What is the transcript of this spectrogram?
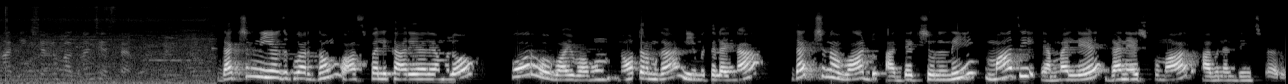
మా దీక్షలను భగ్నం చేస్తారు. దక్షిణ నియోజకవర్గం వాసుపల్లి కార్యాలయంలో పూర్వ వైభవం నూతనంగా నియమితులైన దక్షిణ వార్డు అధ్యక్షుల్ని మాజీ ఎమ్మెల్యే గణేష్ కుమార్ అభినందించారు.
